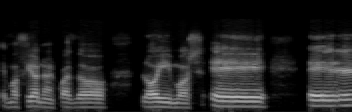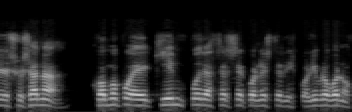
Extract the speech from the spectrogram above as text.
emociona cuando lo oímos. Eh, eh, Susana, ¿cómo ¿quién puede hacerse con este disco libro? Bueno,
